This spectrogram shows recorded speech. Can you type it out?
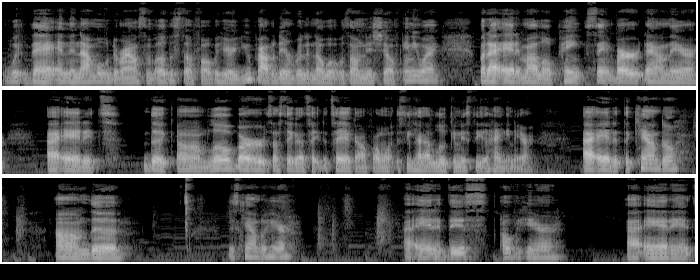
with that. And then I moved around some other stuff over here. You probably didn't really know what was on this shelf anyway. But I added my little pink scent bird down there. I added the um, love birds. I still got to take the tag off. I want to see how it look and it's still hanging there. I added the candle. Um, the this candle here. I added this over here. I added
